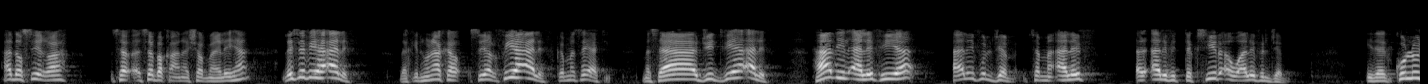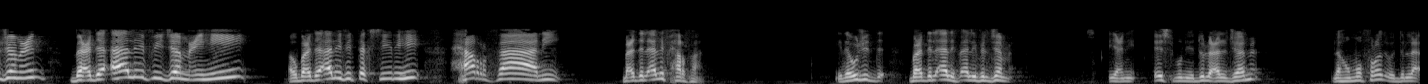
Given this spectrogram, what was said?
هذا صيغة سبق أن أشرنا إليها ليس فيها ألف لكن هناك صيغ فيها ألف كما سيأتي. مساجد فيها ألف. هذه الألف هي ألف الجمع تسمى ألف ألف التكسير أو ألف الجمع. إذا كل جمع بعد ألف جمعه أو بعد ألف تكسيره حرفان. بعد الألف حرفان. إذا وجد بعد الألف ألف الجمع. يعني اسم يدل على الجامع له مفرد ويدل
